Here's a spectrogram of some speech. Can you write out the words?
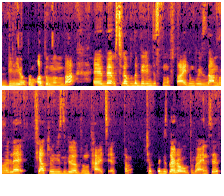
biliyordum adının da. E, ve o sırada da birinci sınıftaydım. Bu yüzden böyle Tiyatro 101 adını tercih ettim. Çok da güzel oldu bence.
